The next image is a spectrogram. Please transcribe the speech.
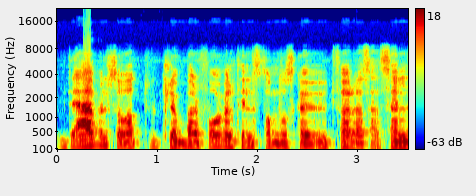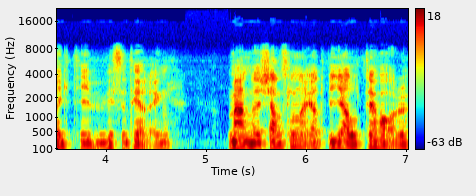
det är väl så att klubbar får väl tillstånd och ska utföra så här selektiv visitering. Men känslan är att vi alltid har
